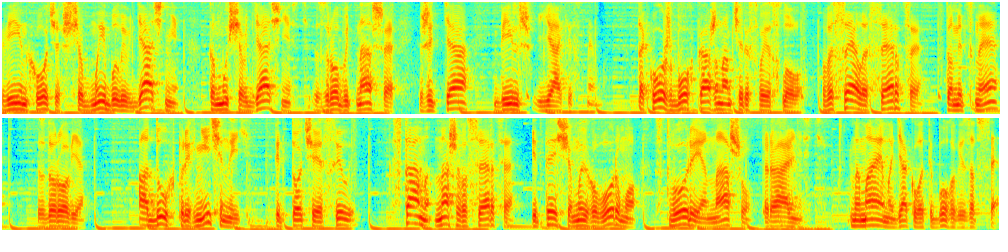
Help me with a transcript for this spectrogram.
Він хоче, щоб ми були вдячні, тому що вдячність зробить наше життя більш якісним. Також Бог каже нам через своє слово: веселе серце то міцне здоров'я, а дух пригнічений підточує сили. Стан нашого серця і те, що ми говоримо, створює нашу реальність. Ми маємо дякувати Богові за все,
